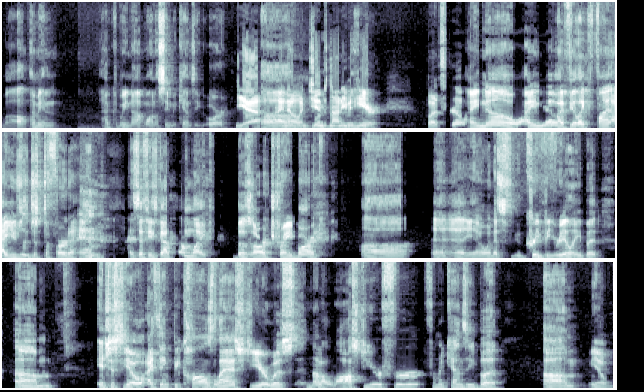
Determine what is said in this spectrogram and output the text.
Well, I mean, how could we not want to see Mackenzie Gore? Yeah, I know. And Um, Jim's not even here, but still, I know, I know. I feel like fine. I usually just defer to him as if he's got some like bizarre trademark, uh, uh, uh, you know, and it's creepy, really. But um, it's just you know, I think because last year was not a lost year for for Mackenzie, but um, you know,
